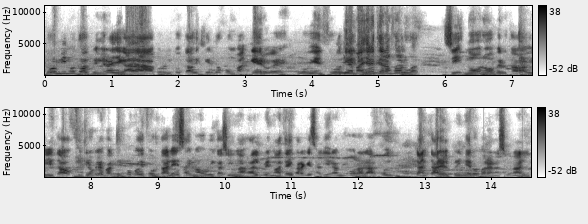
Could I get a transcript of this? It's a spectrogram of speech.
Dos minutos de primera llegada por el costado izquierdo con Banquero, ¿eh? Estuvo bien, estuvo Porque me parecía que eran fuera de lugar. Sí, no, no, pero estaba habilitado y creo que le faltó un poco de fortaleza y más ubicación al remate ahí para que saliera mejor al arco y cantar el primero para Nacional.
